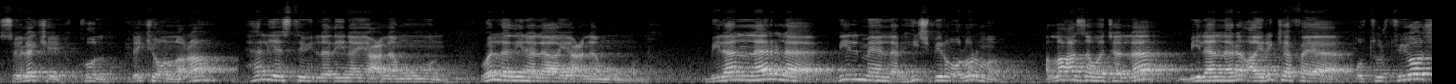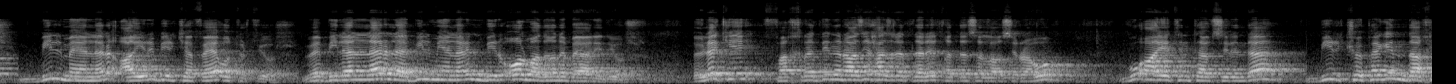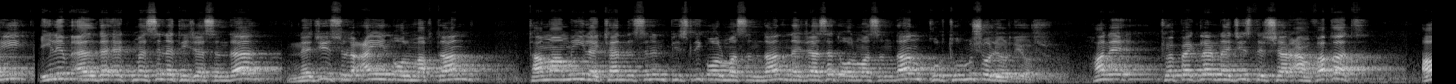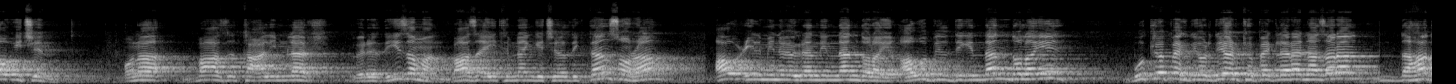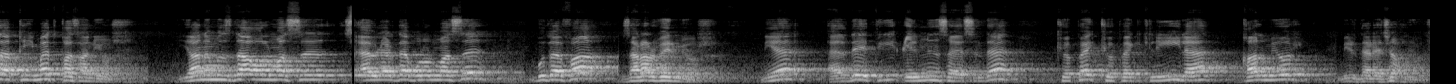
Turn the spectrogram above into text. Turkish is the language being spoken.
Söyle ki kul de ki onlara hel yestevillezine ya'lemun vellezine la ya'lemun bilenlerle bilmeyenler hiçbir olur mu? Allah Azze ve Celle bilenleri ayrı kefeye oturtuyor, bilmeyenleri ayrı bir kefeye oturtuyor. Ve bilenlerle bilmeyenlerin bir olmadığını beyan ediyor. Öyle ki Fahreddin Razi Hazretleri Kaddesallahu sirrahu bu ayetin tefsirinde bir köpeğin dahi ilim elde etmesi neticesinde necisül ayn olmaktan tamamıyla kendisinin pislik olmasından, necaset olmasından kurtulmuş oluyor diyor. Hani köpekler necistir şer'an fakat av için ona bazı talimler verildiği zaman, bazı eğitimden geçirildikten sonra av ilmini öğrendiğinden dolayı, avı bildiğinden dolayı bu köpek diyor diğer köpeklere nazaran daha da kıymet kazanıyor. Yanımızda olması, evlerde bulunması bu defa zarar vermiyor. Niye? Elde ettiği ilmin sayesinde köpek köpekliğiyle kalmıyor, bir derece alıyor.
